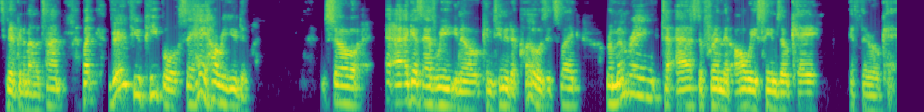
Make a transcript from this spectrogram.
significant amount of time, like very few people say, "Hey, how are you doing?" So, I guess as we, you know, continue to close, it's like remembering to ask a friend that always seems okay if they're okay.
